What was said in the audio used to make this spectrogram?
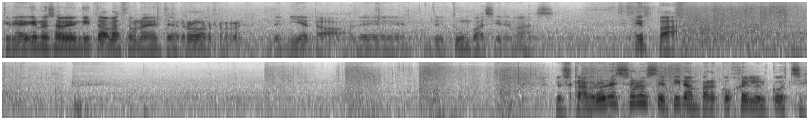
Creía que nos habían quitado la zona de terror, de miedo, de, tumbas y demás. ¡Epa! Los cabrones solo se tiran para coger el coche.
